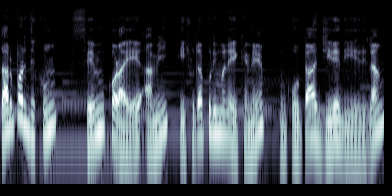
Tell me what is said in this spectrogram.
তারপর দেখুন সেম কড়াইয়ে আমি কিছুটা পরিমাণে এখানে গোটা জিরে দিয়ে দিলাম।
